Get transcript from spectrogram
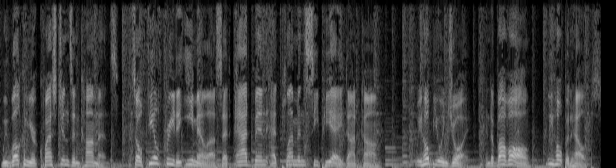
We welcome your questions and comments, so feel free to email us at admin at PlemonsCPA.com. We hope you enjoy, and above all, we hope it helps.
